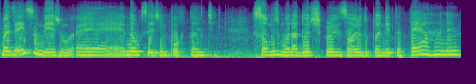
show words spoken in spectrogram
Mas é isso mesmo, é, não que seja importante somos moradores provisórios do planeta Terra, né?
